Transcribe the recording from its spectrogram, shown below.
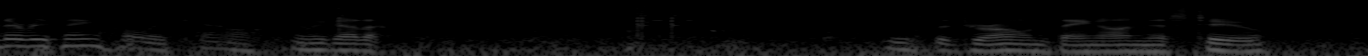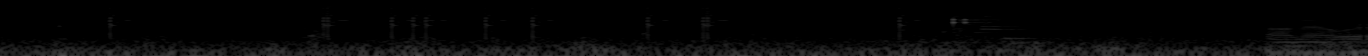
Alright, everything? Holy cow. Then we gotta use the drone thing on this too. Oh no, we're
